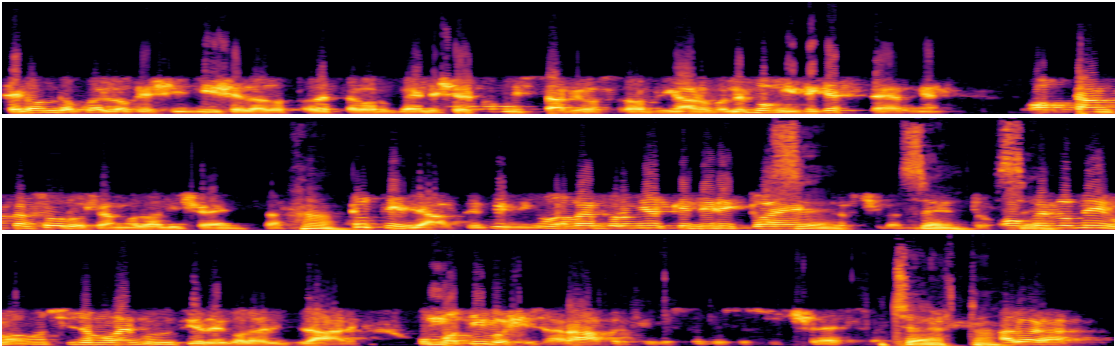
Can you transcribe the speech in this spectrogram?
secondo quello che ci dice la dottoressa Corbelli, cioè il commissario straordinario per le bonifiche esterne, 80 solo hanno la licenza, ah. tutti gli altri quindi non avrebbero neanche diritto a sì, esserci là sì, dentro, sì. o perlomeno non si sono mai voluti regolarizzare. Un motivo ci sarà perché questa cosa è successa. Certo. Allora,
